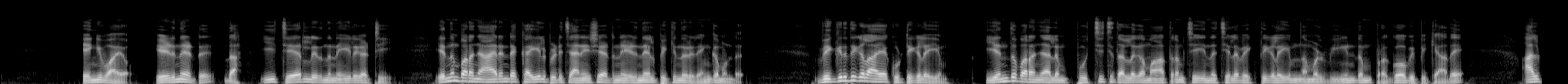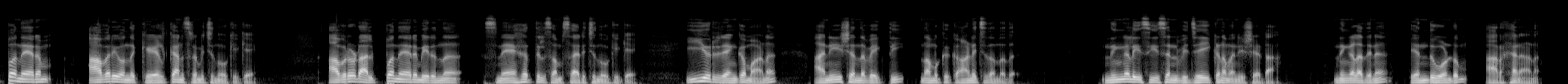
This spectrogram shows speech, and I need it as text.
എങ്ങി വായോ. എഴുന്നേറ്റ്. ദാ ഈ ചെയറിലിരുന്ന് നെയിൽ കട്ടി എന്നും പറഞ്ഞ് ആരന്റെ കയ്യിൽ പിടിച്ച് അനീഷേട്ടനെ എഴുന്നേൽപ്പിക്കുന്ന ഒരു രംഗമുണ്ട്. വികൃതികളായ കുട്ടികളെയും എന്തു പറഞ്ഞാലും പുച്ഛിച്ചു തള്ളുക മാത്രം ചെയ്യുന്ന ചില വ്യക്തികളെയും നമ്മൾ വീണ്ടും പ്രകോപിപ്പിക്കാതെ അല്പനേരം അവരെ ഒന്ന് കേൾക്കാൻ ശ്രമിച്ചു നോക്കിക്കേ. അവരോട് അല്പനേരം ഇരുന്ന് സ്നേഹത്തിൽ സംസാരിച്ചു നോക്കിക്കേ. ഈയൊരു രംഗമാണ് അനീഷ് എന്ന വ്യക്തി നമുക്ക് കാണിച്ചു തന്നത്. നിങ്ങൾ ഈ സീസൺ വിജയിക്കണം അനീഷേട്ടാ. നിങ്ങളതിന് എന്തുകൊണ്ടും അർഹനാണ്.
